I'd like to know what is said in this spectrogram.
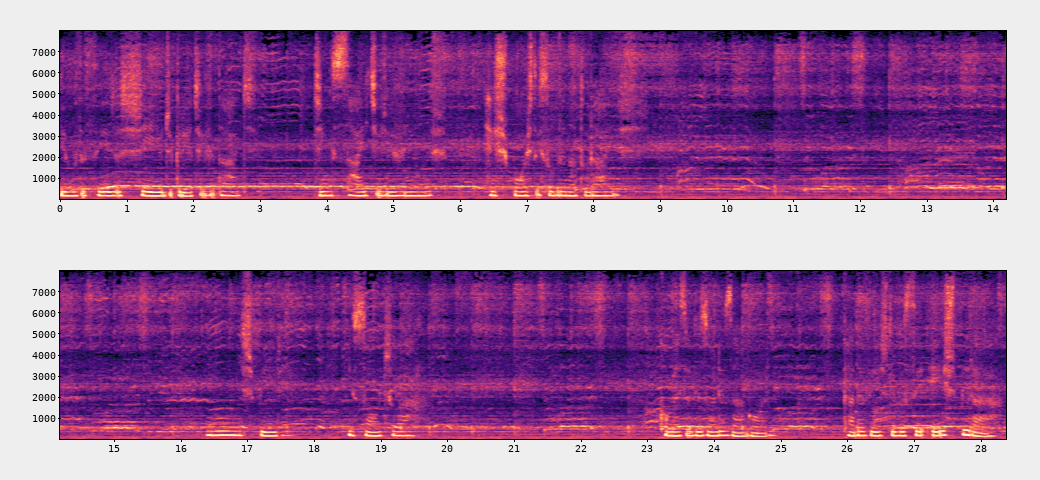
Que você seja cheio de criatividade, de insights divinos, respostas sobrenaturais. Inspire e solte o ar. Comece a visualizar agora. Cada vez que você expirar,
